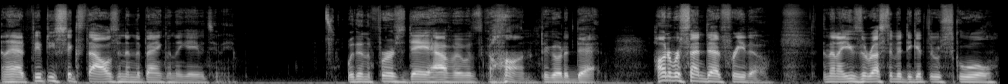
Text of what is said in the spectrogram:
and I had 56,000 in the bank when they gave it to me. Within the first day, half of it was gone to go to debt. 100% debt free though and then I use the rest of it to get through school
